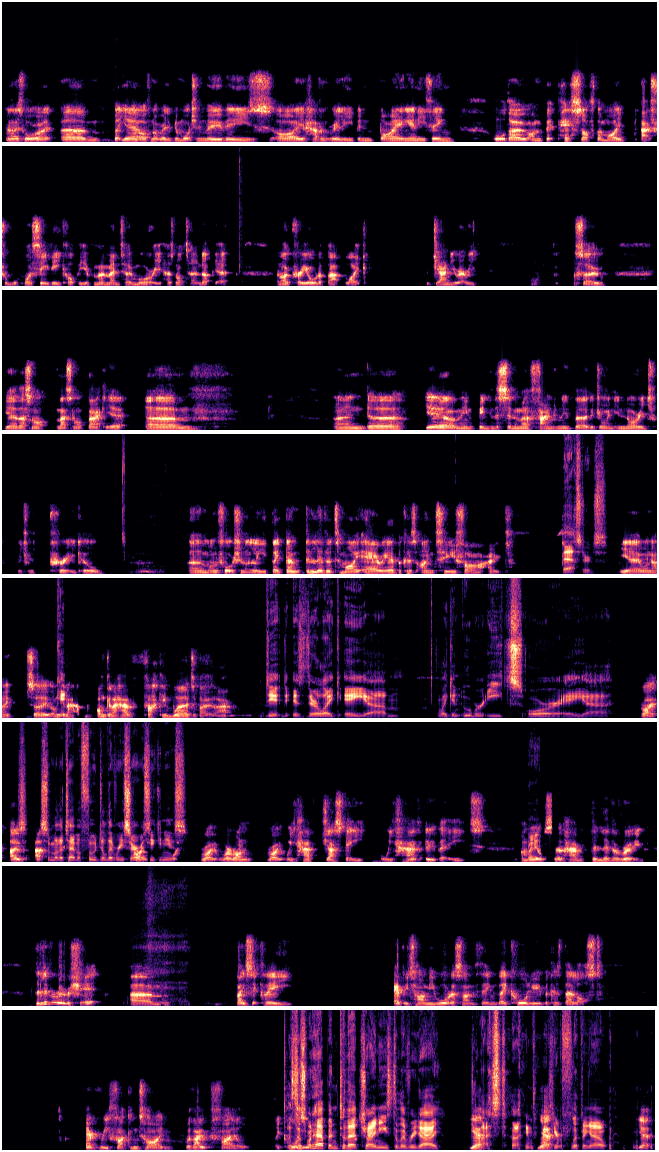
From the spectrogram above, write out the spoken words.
you know, that's all right. Um, but yeah, I've not really been watching movies. I haven't really been buying anything. Although I'm a bit pissed off that my actual my CD copy of Memento Mori has not turned up yet, and I pre-ordered that like January. So yeah, that's not that's not back yet. Um, and uh, yeah, I mean, been to the cinema, found a new burger joint in Norwich, which was pretty cool. Um, unfortunately, they don't deliver to my area because I'm too far out. Bastards. Yeah, well, no. So I'm Okay. gonna have I'm gonna have fucking words about that. Do is there like a um like an Uber Eats or a uh, Right. Oh, uh, some other type of food delivery service you can use? right. We're on. Right. We have Just Eat. We have Uber Eats, and we also have Deliveroo. Deliveroo are shit. Um, basically, every time you order something, they call you because they're lost. Every fucking time, without fail, they call Is this you. what happened to that Chinese delivery guy yeah, last time? Yeah. you were flipping out. yeah,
